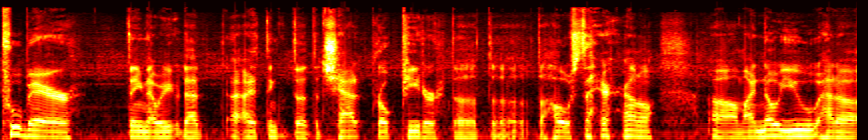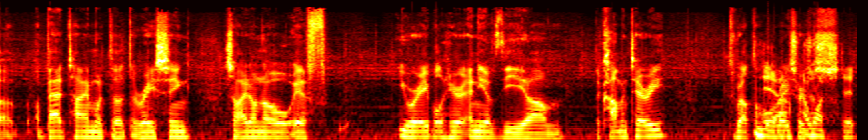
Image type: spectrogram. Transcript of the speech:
Pooh Bear thing that we that I I think the the chat broke Peter the the, the host there. I don't know. Um, I know you had a, a bad time with the, the racing, so I don't know if you were able to hear any of the um, the commentary throughout the whole race, or I just watched it.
